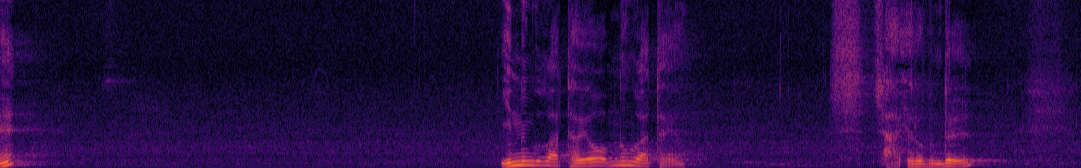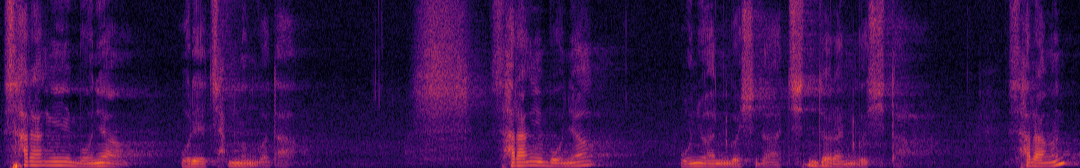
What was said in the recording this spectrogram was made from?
예? 있는 것 같아요? 없는 것 같아요? 자, 여러분들, 사랑이 뭐냐? 오래 참는 거다. 사랑이 뭐냐? 온유한 것이다. 친절한 것이다. 사랑은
